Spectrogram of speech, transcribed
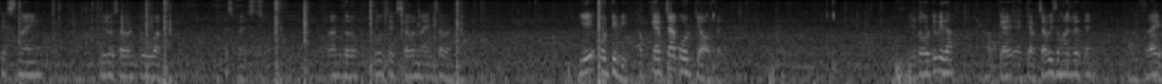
Six nine zero seven two one स्पेस्ट रन करो. Two six seven nine seven ये ओ टी पी अब कैप्चा कोड क्या होता है? ये तो ओ टी पी था. अब कैप्चा भी समझ लेते हैं. राइट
